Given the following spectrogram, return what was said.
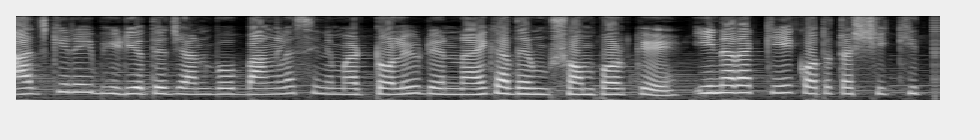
আজকের এই ভিডিওতে জানব বাংলা সিনেমার টলিউডের নায়িকাদের সম্পর্কে। ইনারা কে কতটা শিক্ষিত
